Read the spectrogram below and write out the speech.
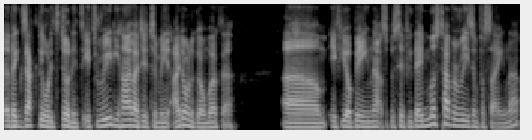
of exactly what it's done. It's it's really highlighted to me. I don't want to go and work there. Um, if you're being that specific, they must have a reason for saying that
